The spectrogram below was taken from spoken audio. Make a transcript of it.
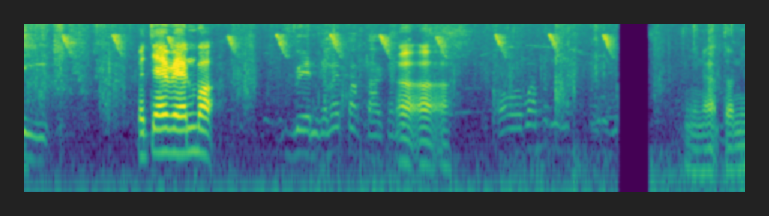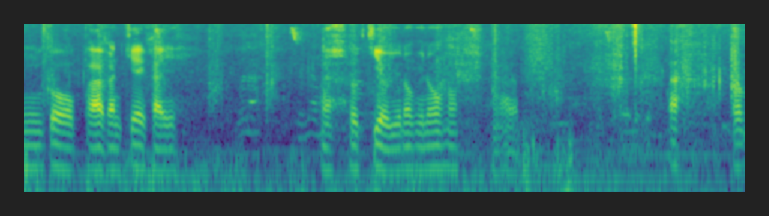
สี่ประแจแหวนบ่เวนกันไหมปากตายกันอ่าอ่า นี่นะตอนนี้ก็พากันแก้ไขนะรถเกี่ยวอยู่น้องพี่น้องเนาะนะครับอะครับ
